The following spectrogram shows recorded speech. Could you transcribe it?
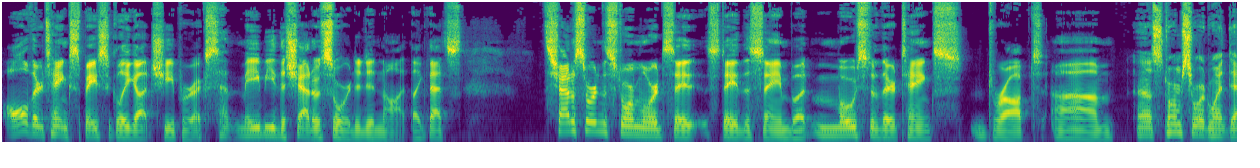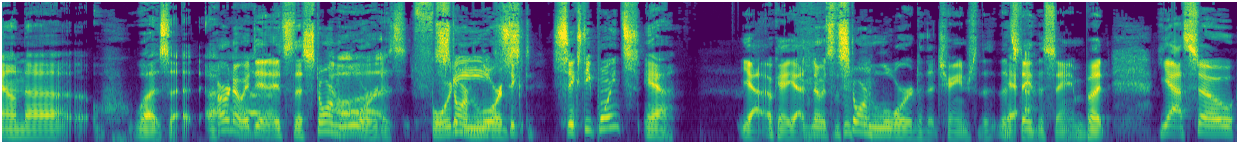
all their tanks basically got cheaper, except maybe the Shadow Sword it did not. Like that's Shadow Sword and the Storm Lord say, stayed the same, but most of their tanks dropped. Um, Uh, Storm Sword went down. Uh, was it? Uh, or no, it did. It's the Storm Lord. uh, 40, Storm Lord. 60, 60 points. Yeah, Yeah. Okay. Yeah. No, it's the Storm Lord that changed, that, that Yeah. stayed the same. But yeah, so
